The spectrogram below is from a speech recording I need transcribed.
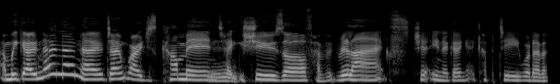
And we go, no, no, no, don't worry. Just come in, take your mm. shoes off, have it, relax, you know, go and get a cup of tea, whatever.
